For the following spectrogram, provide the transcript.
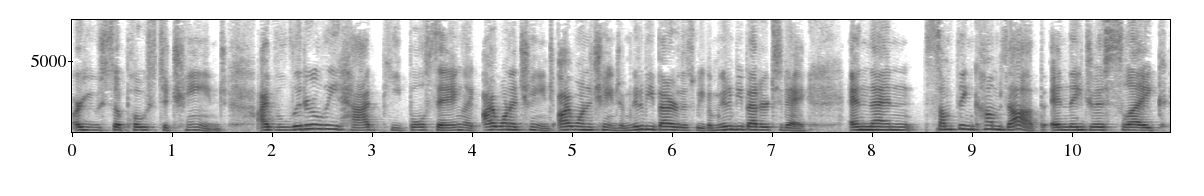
are you supposed to change? I've literally had people saying like i want to change i want to change i'm going to be better this week i'm going to be better today. And then something comes up and they just like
